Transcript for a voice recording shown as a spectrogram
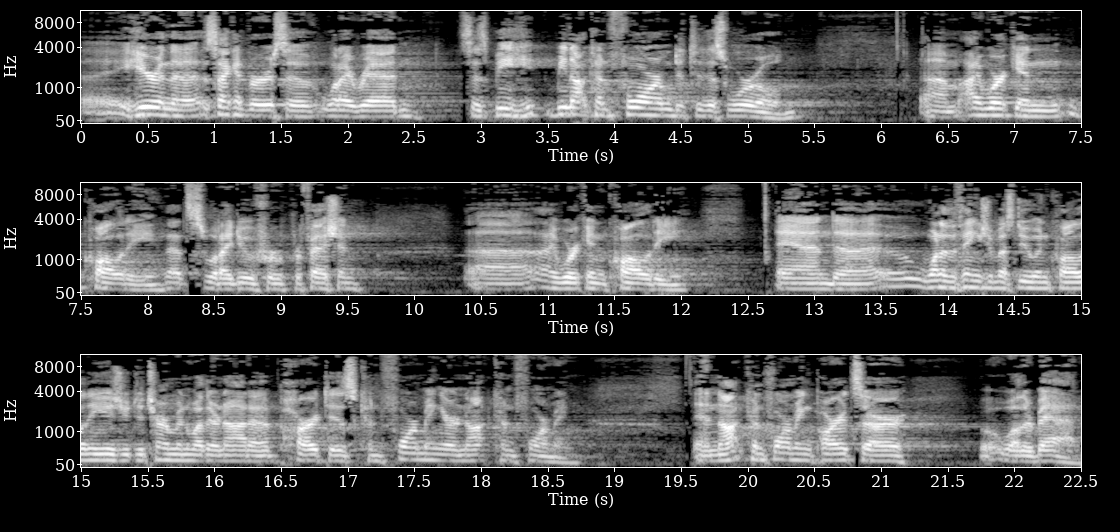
Uh, here in the second verse of what I read, it says, be, be not conformed to this world. Um, I work in quality. That's what I do for a profession. Uh, I work in quality. And uh, one of the things you must do in quality is you determine whether or not a part is conforming or not conforming. And not conforming parts are, well, they're bad.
